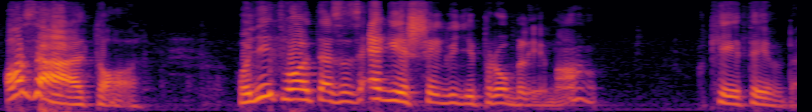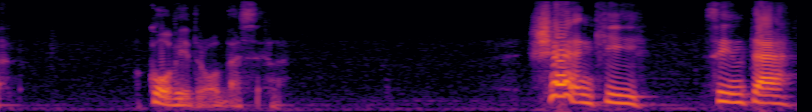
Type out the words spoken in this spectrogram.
azáltal hogy itt volt ez az egészségügyi probléma a két évben. A Covid-ról beszélek. Senki szinte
